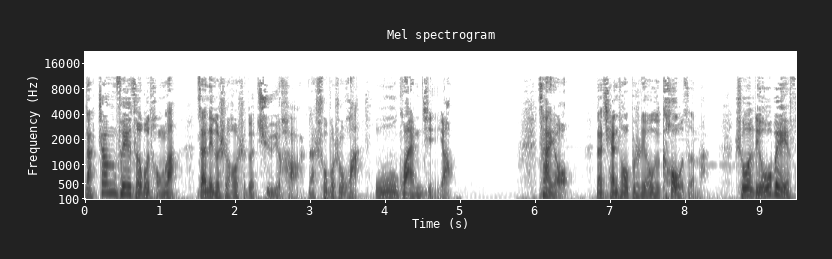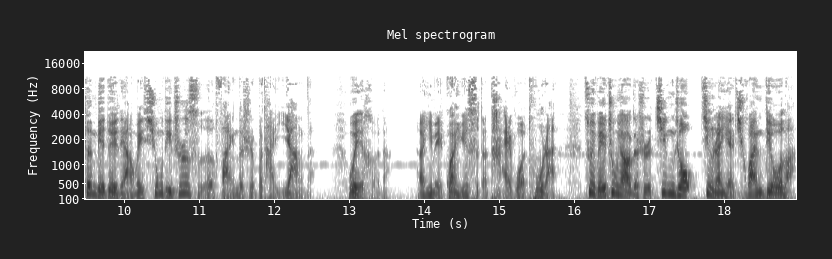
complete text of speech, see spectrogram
那张飞则不同了，在那个时候是个句号，那说不说话无关紧要。再有，那前头不是留个扣子吗？说刘备分别对两位兄弟之死反映的是不太一样的，为何呢？啊，因为关羽死的太过突然，最为重要的是荆州竟然也全丢了，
